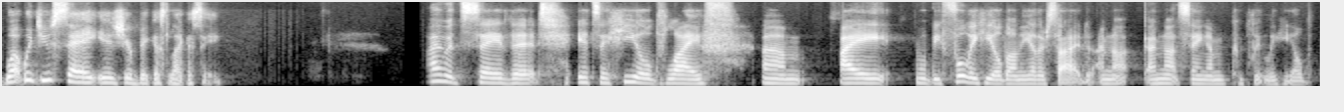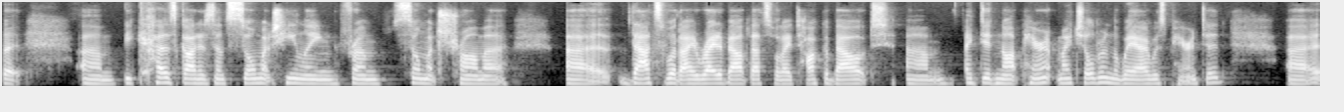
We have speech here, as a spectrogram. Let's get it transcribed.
What would you say is your biggest legacy? I would say that it's a healed life. Um, I will be fully healed on the other side. I'm not. I'm not saying I'm completely healed, but um, because God has done so much healing from so much trauma. Uh, that's what I write about. That's what I talk about. Um, I did not parent my children the way I was parented. Uh,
